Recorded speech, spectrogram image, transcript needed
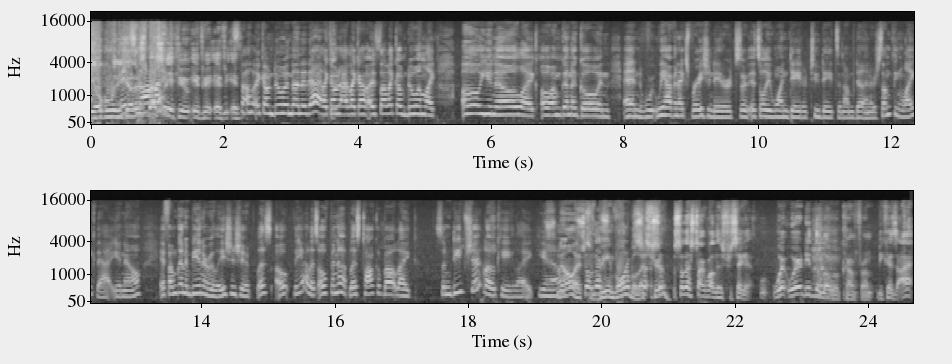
we be open with each other? not- Especially if you're if you're if it's not like I'm doing none of that. Like I'm not like I, it's not like I'm doing like oh you know like oh I'm gonna go and and we have an expiration date or it's it's only one date or two dates and I'm done or something like that. You know, if I'm gonna be in a relationship, let's oh yeah let's open up. Let's talk about like some deep shit, low key. Like you know. no, it's let's- being vulnerable. so- That's so, true. So, let's talk about this for a second. Where, where did the logo come from? Because I,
